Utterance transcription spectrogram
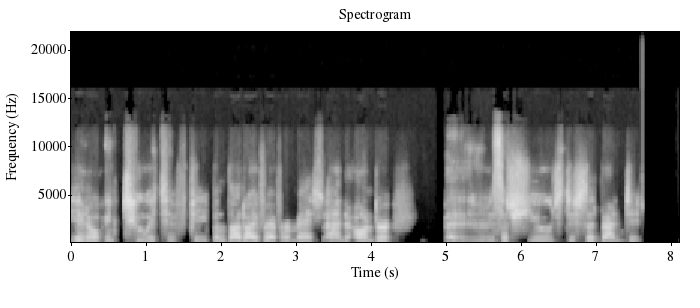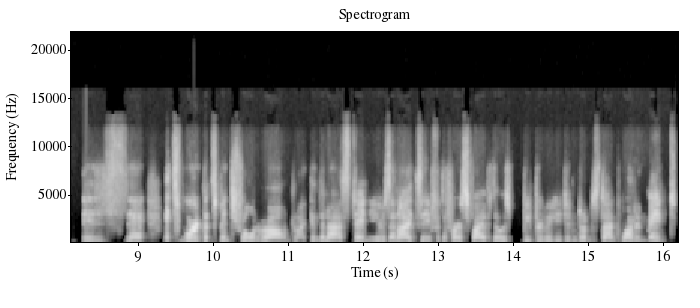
you know, intuitive people that I've ever met and under uh, such huge disadvantage is uh, it's word that's been thrown around like in the last 10 years and i'd say for the first five of those people really didn't understand what mm. it meant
